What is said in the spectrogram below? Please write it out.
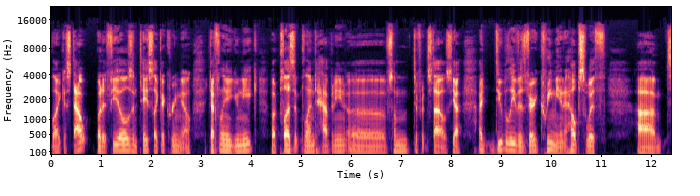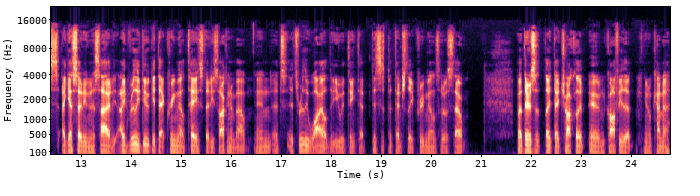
like a stout, but it feels and tastes like a cream ale. Definitely a unique but pleasant blend happening of some different styles. Yeah, I do believe it's very creamy and it helps with, um, I guess setting it aside, I really do get that cream ale taste that he's talking about. And it's, it's really wild that you would think that this is potentially a cream ale instead of a stout but there's like the chocolate and coffee that you know kind of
